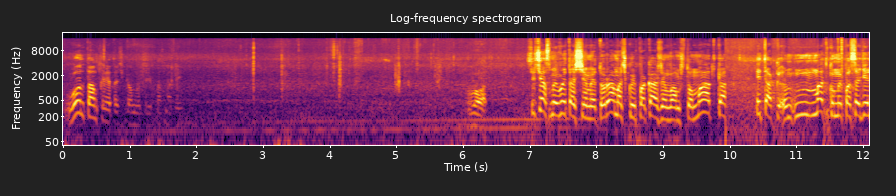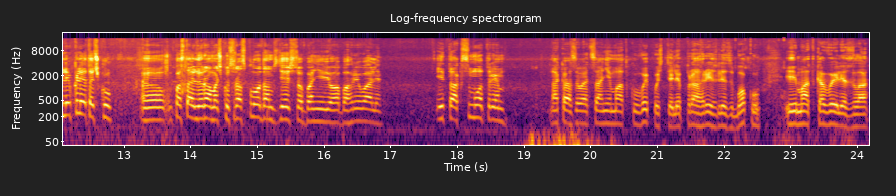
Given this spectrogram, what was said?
Вон там клеточка внутри, посмотри. Вот. Сейчас мы вытащим эту рамочку и покажем вам, что матка. Итак, матку мы посадили в клеточку, э, поставили рамочку с расплодом здесь, чтобы они ее обогревали. Итак, смотрим. Оказывается, они матку выпустили, прогрызли сбоку, и матка вылезла.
